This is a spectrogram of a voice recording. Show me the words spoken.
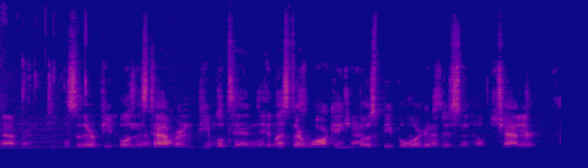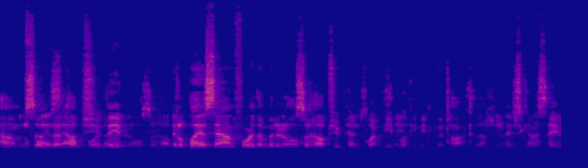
Tavern. so there are people in this tavern. People tend, unless they're walking, most people are going to just help chatter. Um, so that helps you. They, it also helps it'll play a sound for them, but it also helps you pinpoint people if you need to go talk to them. They just kind of say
